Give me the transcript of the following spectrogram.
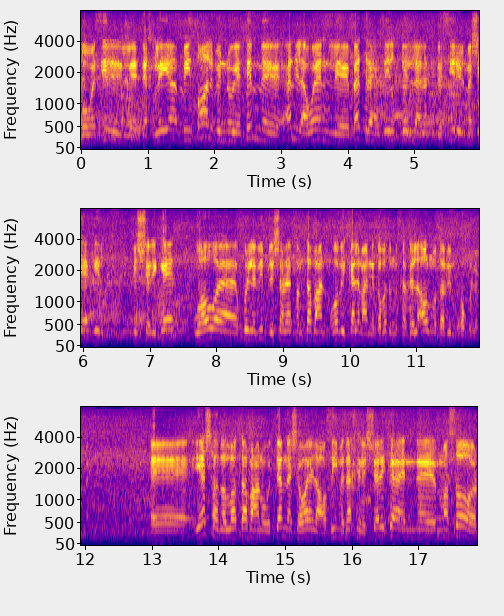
ووزير الداخلية بيطالب إنه يتم آن الأوان لبتر هذه القلة التي تثير المشاكل في الشركات وهو كل لبيب للشرع يفهم طبعا هو بيتكلم عن النقابات المستقلة أو المطالبين بحقوق العمال. آه، يشهد الله طبعا وقدامنا شواهد عظيمة داخل الشركة إن مسار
